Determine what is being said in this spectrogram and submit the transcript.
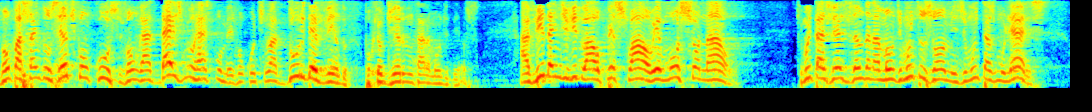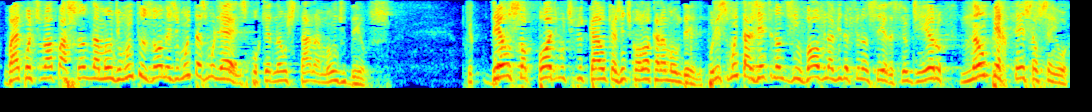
Vão passar em 200 concursos, vão ganhar 10 mil reais por mês, vão continuar duro e devendo, porque o dinheiro não está na mão de Deus. A vida individual, pessoal, emocional, que muitas vezes anda na mão de muitos homens, de muitas mulheres, vai continuar passando na mão de muitos homens, de muitas mulheres, porque não está na mão de Deus. Porque Deus só pode multiplicar o que a gente coloca na mão dele. Por isso muita gente não desenvolve na vida financeira. Seu dinheiro não pertence ao Senhor.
